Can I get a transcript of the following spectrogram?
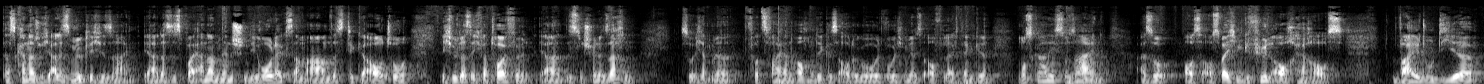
das kann natürlich alles Mögliche sein. Ja, das ist bei anderen Menschen die Rolex am Arm, das dicke Auto. Ich will das nicht verteufeln. Ja, das sind schöne Sachen. So, ich habe mir vor zwei Jahren auch ein dickes Auto geholt, wo ich mir jetzt auch vielleicht denke, muss gar nicht so sein. Also aus, aus welchem Gefühl auch heraus? Weil du dir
